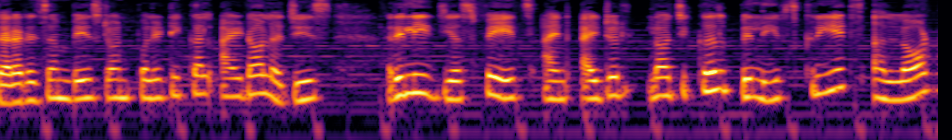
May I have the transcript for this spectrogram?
Terrorism based on political ideologies, religious faiths, and ideological beliefs creates a lot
